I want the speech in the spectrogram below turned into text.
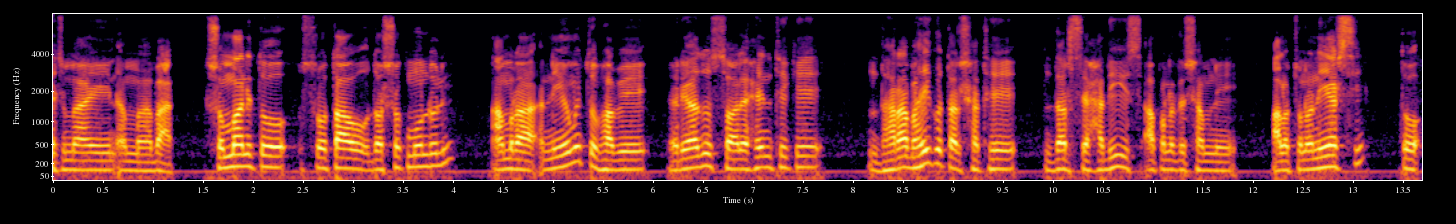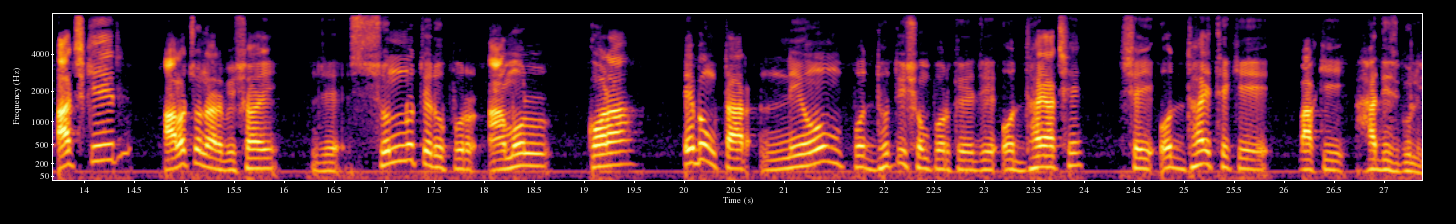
أجمعين أما بعد সম্মানিত শ্রোতা ও দর্শক মণ্ডলী আমরা নিয়মিতভাবে রিয়াজুস সালেহিন থেকে ধারাবাহিকতার সাথে দর্শে হাদিস আপনাদের সামনে আলোচনা নিয়ে আসছি তো আজকের আলোচনার বিষয় যে সুন্নতের উপর আমল করা এবং তার নিয়ম পদ্ধতি সম্পর্কে যে অধ্যায় আছে সেই অধ্যায় থেকে বাকি হাদিসগুলি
